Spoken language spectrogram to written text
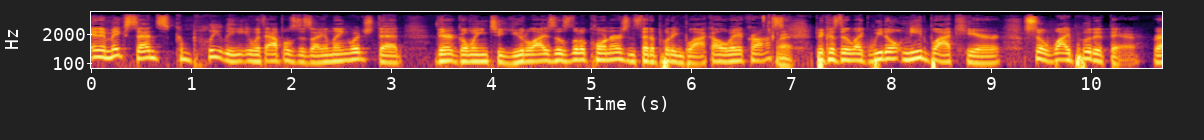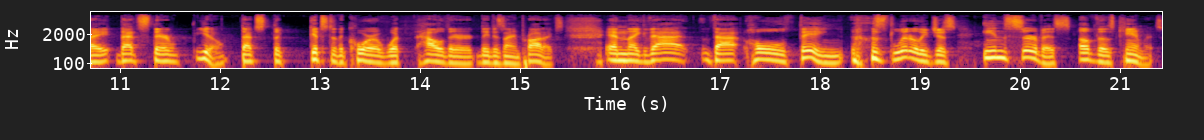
and it makes sense completely with Apple's design language that they're going to utilize those little corners instead of putting black all the way across. Right. because they're like we don't need black here so why put it there right? That's their you know that's the gets to the core of what how they're they design products. And like that that whole thing was literally just in service of those cameras.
